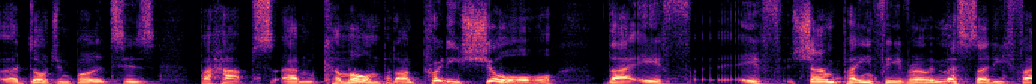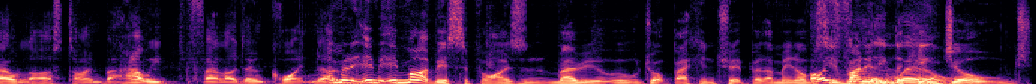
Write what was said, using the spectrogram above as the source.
uh, Dodging Bullets is perhaps um, come on, but I'm pretty sure that if if Champagne Fever, I mean, Mess said he fell last time, but how he fell, I don't quite know. I mean, it, it might be a surprise, and maybe it will drop back in trip. But I mean, obviously, think running the. King George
